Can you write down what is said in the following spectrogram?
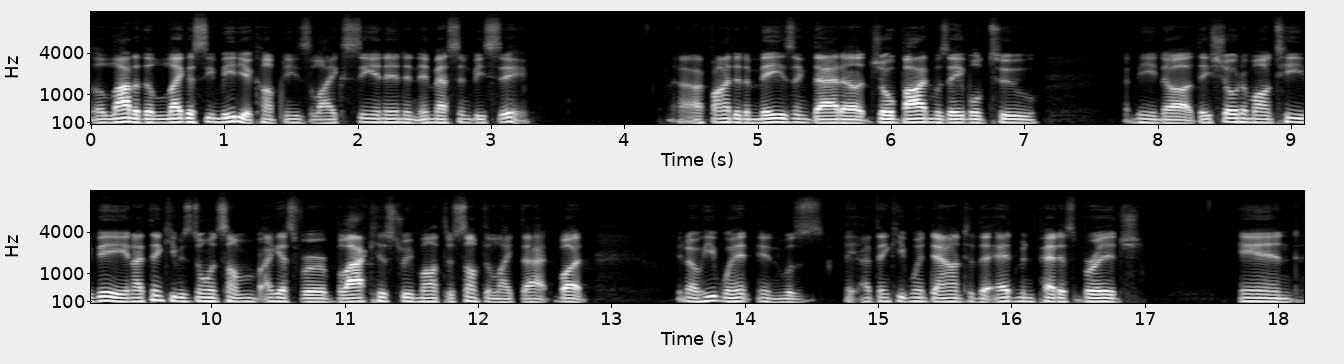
a lot of the legacy media companies like CNN and MSNBC. I find it amazing that uh, Joe Biden was able to. I mean, uh, they showed him on TV, and I think he was doing some, I guess, for Black History Month or something like that. But you know, he went and was. I think he went down to the Edmund Pettus Bridge, and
